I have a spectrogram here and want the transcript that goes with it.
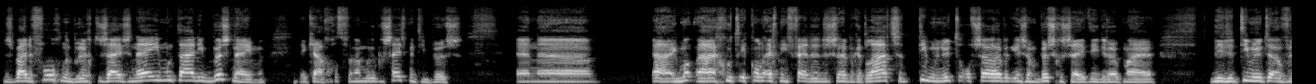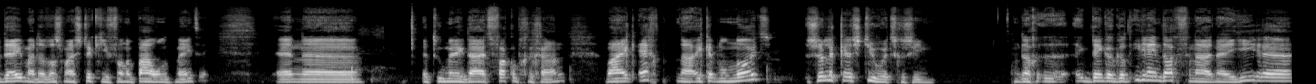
Dus bij de volgende brug toen zei ze: Nee, je moet daar die bus nemen. Ik denk: Ja, god, dan moet ik nog steeds met die bus. En. Uh, ja, ik, uh, goed, ik kon echt niet verder. Dus heb ik het laatste tien minuten of zo heb ik in zo'n bus gezeten. Die er ook maar die er tien minuten over deed, maar dat was maar een stukje van een paar honderd meter. En, uh, en toen ben ik daar het vak op gegaan. Waar ik echt, nou, ik heb nog nooit zulke stewards gezien. Ik, dacht, uh, ik denk ook dat iedereen dacht van, nou, nee, hier, uh,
